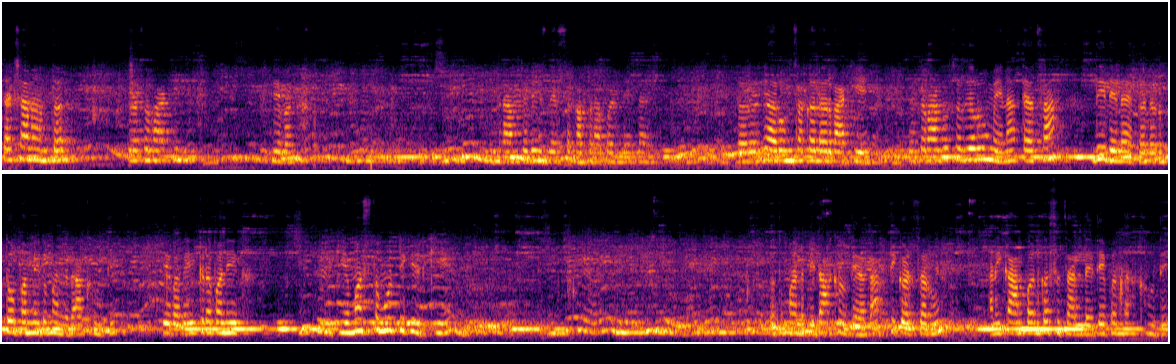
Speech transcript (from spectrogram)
त्याच्यानंतर याचं बाकी हे बघा. आमच्या बिझनेसचा कपडा पडलेला आहे. तर ह्या रूमचा कलर बाकी आहे. त्याच्या बाजूचा जो रूम आहे ना त्याचा दिलेला आहे कलर तो पण मी तुम्हाला दाखवते. हे बघा इकडं पण एक खिडकी आहे मस्त मोठी खिडकी. आहे तुम्हाला मी दाखवते आता तिकडचा रूम आणि काम पण कसं चाललंय ते पण दाखवते.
